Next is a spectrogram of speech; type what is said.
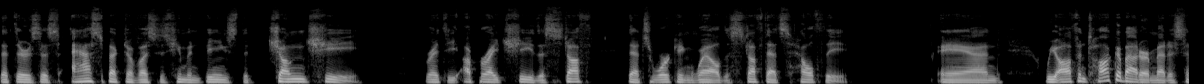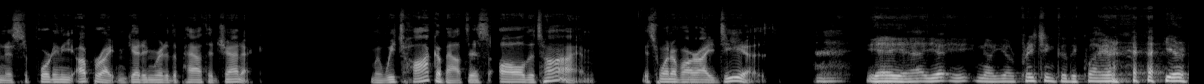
that there's this aspect of us as human beings the zheng qi right? The upright qi the stuff that's working well the stuff that's healthy. And we often talk about our medicine as supporting the upright and getting rid of the pathogenic. I mean we talk about this all the time. It's one of our ideas yeah yeah yeah you know you're preaching to the choir. Here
